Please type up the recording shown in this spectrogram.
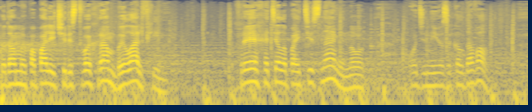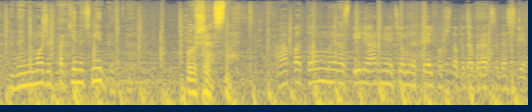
Куда мы попали через твой храм, был Альфхейм. Фрея хотела пойти с нами, но Один ее заколдовал. Она не может покинуть Мидгард. Ужасно. А потом мы разбили армию темных эльфов, чтобы добраться до света.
